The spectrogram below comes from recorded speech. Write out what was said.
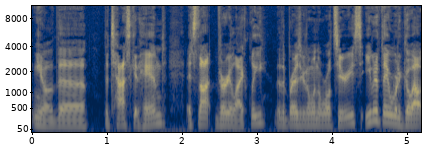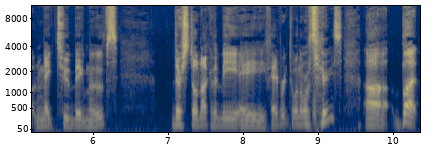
you know the the task at hand. It's not very likely that the Braves are going to win the World Series, even if they were to go out and make two big moves. They're still not going to be a favorite to win the World Series. Uh, but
